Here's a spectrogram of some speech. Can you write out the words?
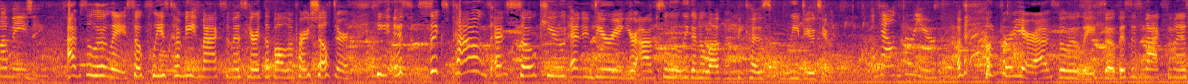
amazing. Absolutely. So please come meet Maximus here at the Baldwin Park Shelter. He is six pounds and so cute and endearing. You're absolutely going to love him because we do too. A pound per year. A pound per year, absolutely. So this is Maximus,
